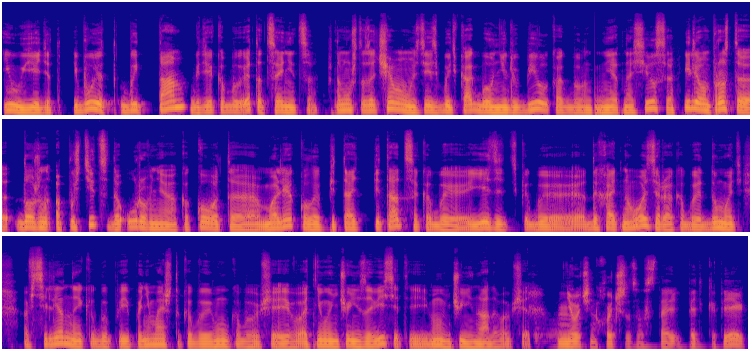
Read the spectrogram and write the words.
и уедет. И будет быть там, где как бы это ценится. Потому что зачем ему здесь быть, как бы он не любил, как бы он не относился. Или он просто должен опуститься до уровня какого-то молекулы, питать, питаться, как бы ездить, как бы отдыхать на озеро, как бы думать о вселенной, как бы и понимать, что как бы ему как бы вообще от него ничего не зависит, и ему ничего не надо вообще. Мне очень хочется вставить 5 копеек,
